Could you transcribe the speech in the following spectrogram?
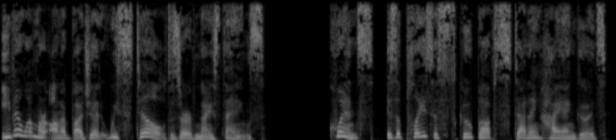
Even when we're on a budget, we still deserve nice things. Quince is a place to scoop up stunning high-end goods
